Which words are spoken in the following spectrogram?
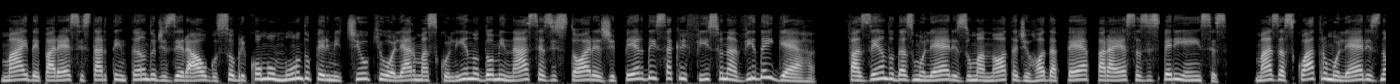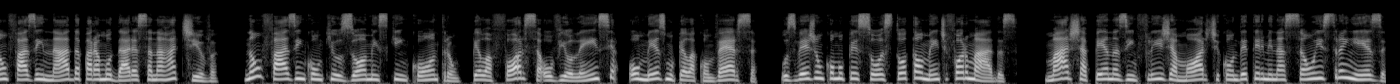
Maida parece estar tentando dizer algo sobre como o mundo permitiu que o olhar masculino dominasse as histórias de perda e sacrifício na vida e guerra, fazendo das mulheres uma nota de rodapé para essas experiências, mas as quatro mulheres não fazem nada para mudar essa narrativa. Não fazem com que os homens que encontram, pela força ou violência, ou mesmo pela conversa, os vejam como pessoas totalmente formadas. Marcha apenas inflige a morte com determinação e estranheza,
